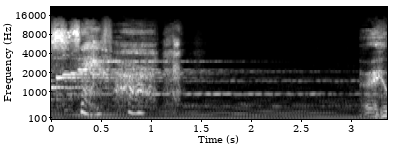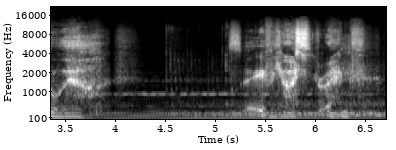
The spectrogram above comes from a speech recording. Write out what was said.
Save her. I will. Save your strength.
